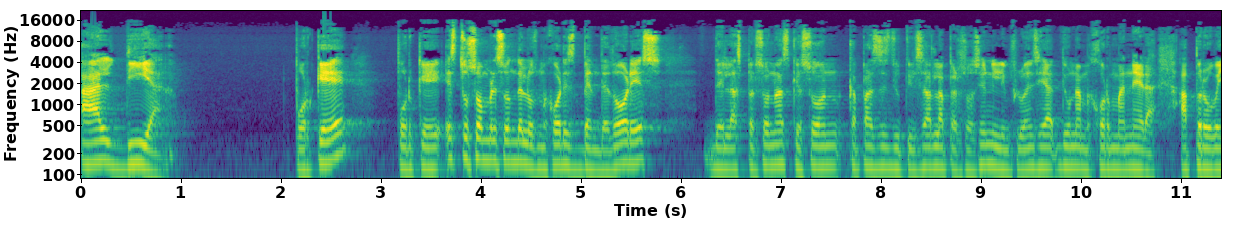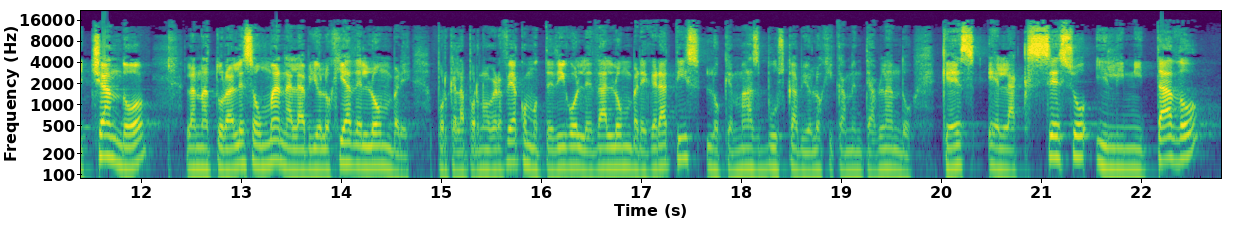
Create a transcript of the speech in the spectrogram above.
Al día. ¿Por qué? Porque estos hombres son de los mejores vendedores, de las personas que son capaces de utilizar la persuasión y la influencia de una mejor manera, aprovechando la naturaleza humana, la biología del hombre, porque la pornografía, como te digo, le da al hombre gratis lo que más busca biológicamente hablando, que es el acceso ilimitado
